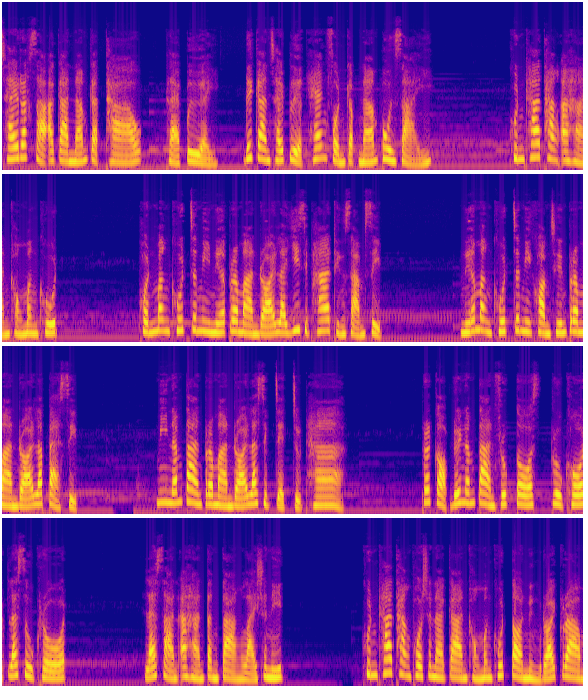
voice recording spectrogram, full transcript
ใช้รักษาอาการน้ำกัดเท้า แผลเปื่อย ด้วยการใช้เปลือกแห้งฝนกับน้ำปูนใส คุณค่าทางอาหารของมังคุด ผลมังคุดจะมีเนื้อประมาณร้อยละ 25ถึงเนื้อมังคุดจะมีความชื้นประมาณร้อยละ 80 มีน้ำตาลประมาณร้อยละ 17.5 ประกอบด้วยน้ำตาลฟรุกโตส กลูโคส และซูโครส และสารอาหารต่างๆ หลายชนิด คุณค่าทางโภชนาการของมังคุดต่อ 100 กรัม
